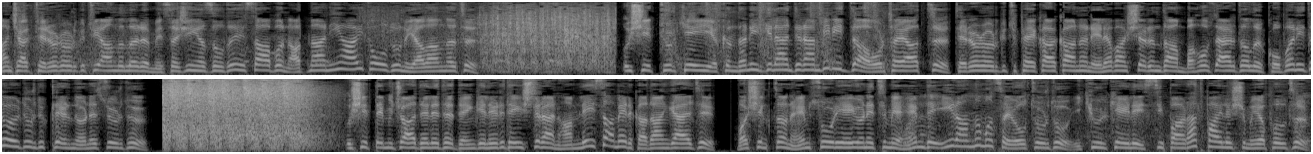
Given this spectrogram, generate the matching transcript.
Ancak terör örgütü yanlıları mesajın yazıldığı hesabın Adnani'ye ait olduğunu yalanladı. IŞİD Türkiye'yi yakından ilgilendiren bir iddia ortaya attı. Terör örgütü PKK'nın elebaşlarından Bahoz Erdal'ı Kobani'de öldürdüklerini öne sürdü. IŞİD'le mücadelede dengeleri değiştiren hamle ise Amerika'dan geldi. Washington hem Suriye yönetimi hem de İran'la masaya oturdu. İki ülkeyle istihbarat paylaşımı yapıldı.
